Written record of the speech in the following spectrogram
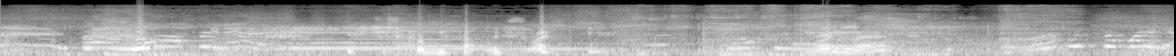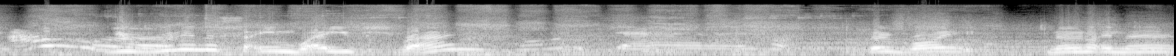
Oh, Stop laughing at me! you just come this way. Run left. Where was the way out? You're running the same way you just ran. Go right. No, not in there.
